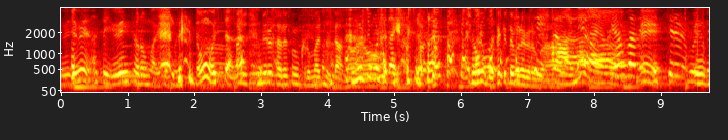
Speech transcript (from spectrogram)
왜냐면 한때 유행처럼 막 이렇게 너무 멋있지 않아요? 아니 준비를 잘했으면 그런 말 절대 안 나와요. 우물쭈물하다 이럴 줄 알았어. 준비를 너무 못했기 때문에 그런 재치 거야. 있잖아. 맞아요. 그 양반의 네. 재치를 볼 예, 수 있는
